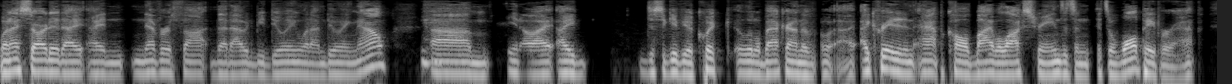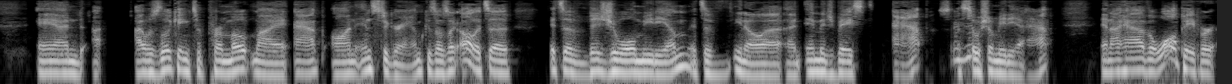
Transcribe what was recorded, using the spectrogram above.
when I started, I, I never thought that I would be doing what I'm doing now. Um, you know, I, I, just to give you a quick a little background of, I, I, created an app called Bible Lock Screens. It's an, it's a wallpaper app. And I, I was looking to promote my app on Instagram because I was like, oh, it's a, it's a visual medium. It's a you know a, an image based app, a social media app, and I have a wallpaper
